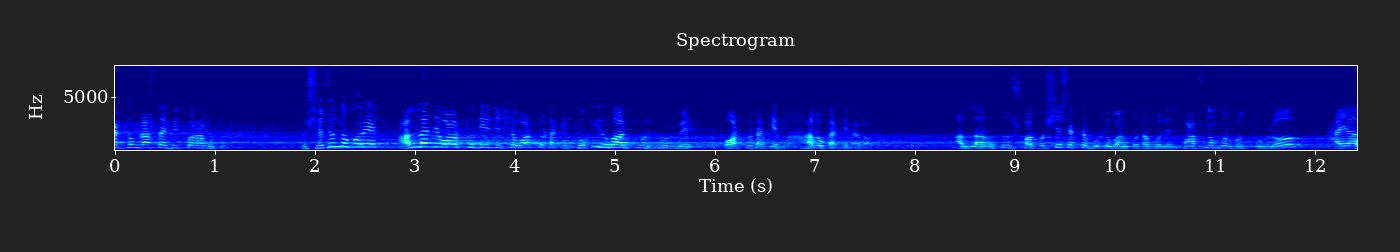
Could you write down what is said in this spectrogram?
একদম রাস্তায় ভিত করার মতো। তো সেজন্য করে আল্লাহ যে অর্থ দিয়েছে, সে অর্থটাকে ফকির হওয়ার পূর্বে অর্থটাকে ভালো কাজে লাগাও। আল্লাহ রসুল সর্বশেষ একটা মূল্যবান কথা বলেন, পাঁচ নম্বর বস্তু হলো হায়া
